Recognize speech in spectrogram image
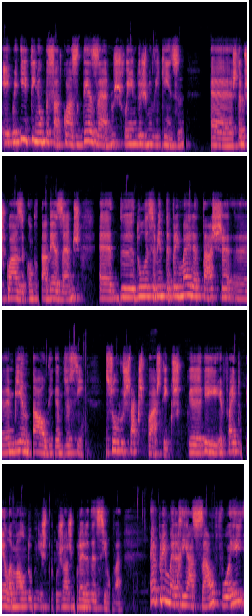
E, e tinham passado quase 10 anos, foi em 2015, uh, estamos quase a completar 10 anos, uh, de, do lançamento da primeira taxa uh, ambiental, digamos assim, sobre os sacos plásticos, que é feito pela mão do ministro Jorge Moreira da Silva. A primeira reação foi,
